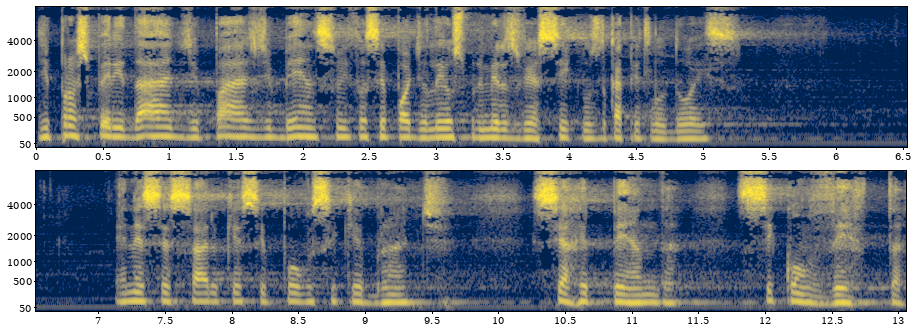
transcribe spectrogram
de prosperidade, de paz, de bênção, e você pode ler os primeiros versículos do capítulo 2. É necessário que esse povo se quebrante, se arrependa, se converta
